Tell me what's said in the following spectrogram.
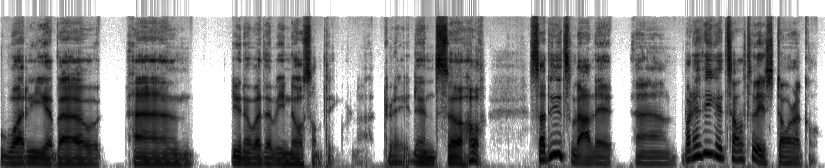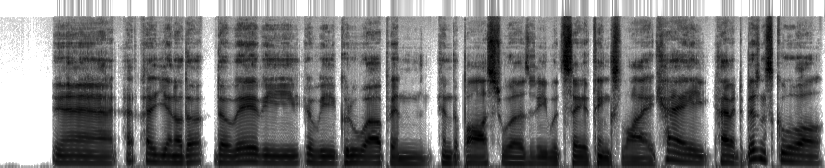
worry about um, you know whether we know something or not, right? And so so I think it's valid, um, but I think it's also historical. Yeah, uh, you know the the way we we grew up in in the past was we would say things like, "Hey, I went to business school,"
